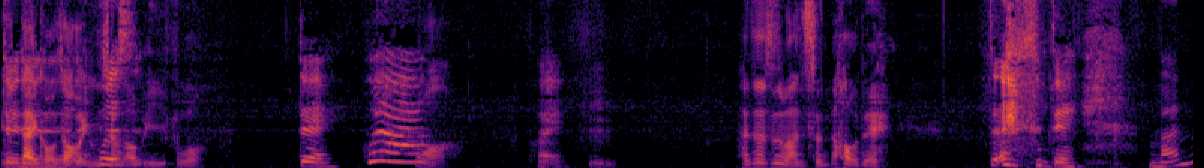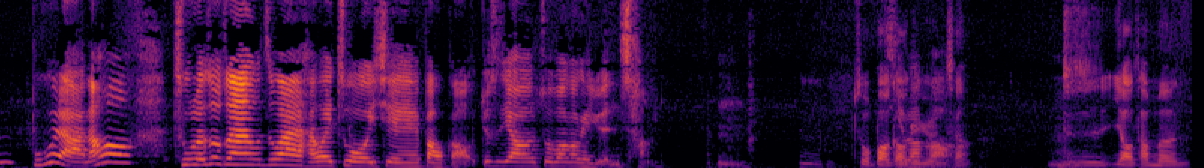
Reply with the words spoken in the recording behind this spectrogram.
因为戴口罩会影响到皮肤哦。对，会啊，哇，会，嗯，还真的是蛮深奥的欸。对 对，蛮不会啦。然后除了做专案之外，还会做一些报告，就是要做报告给原厂。做报告写报告给原厂，就是要他们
